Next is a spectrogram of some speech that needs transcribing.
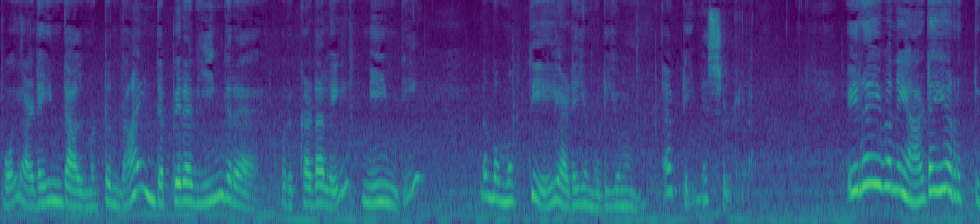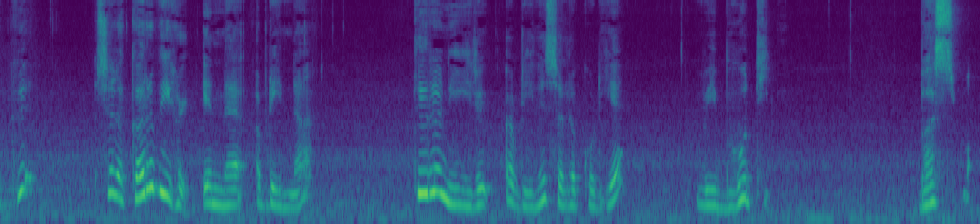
போய் அடைந்தால் மட்டும்தான் இந்த பிறவிங்கிற ஒரு கடலை நீந்தி நம்ம முக்தியை அடைய முடியும் அப்படின்னு சொல்கிறார் இறைவனை அடையறதுக்கு சில கருவிகள் என்ன அப்படின்னா திருநீரு அப்படின்னு சொல்லக்கூடிய விபூதி பஸ்மம்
